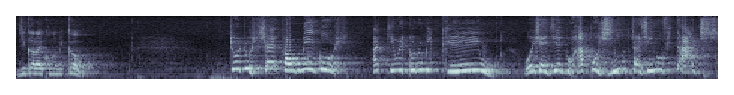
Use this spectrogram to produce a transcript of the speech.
Diga lá, Economicão. Tudo certo, amigos? Aqui é o Economicão. Hoje é dia do Raposinho trazer novidades.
